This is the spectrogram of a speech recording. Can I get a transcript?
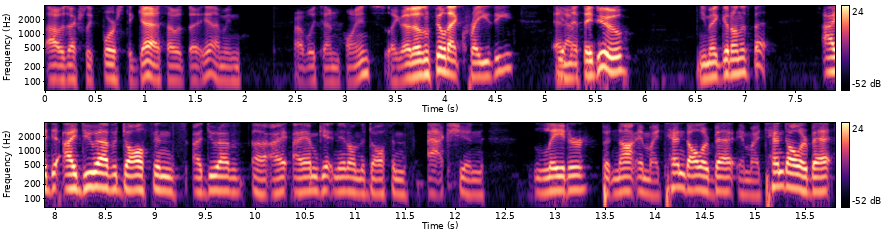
I was actually forced to guess, I would say, yeah, I mean, probably 10 points. Like that doesn't feel that crazy. And yeah. if they do, you make good on this bet. I, d- I do have a Dolphins. I do have, uh, I, I am getting in on the Dolphins action. later, but not in my $10 bet. In my $10 bet,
